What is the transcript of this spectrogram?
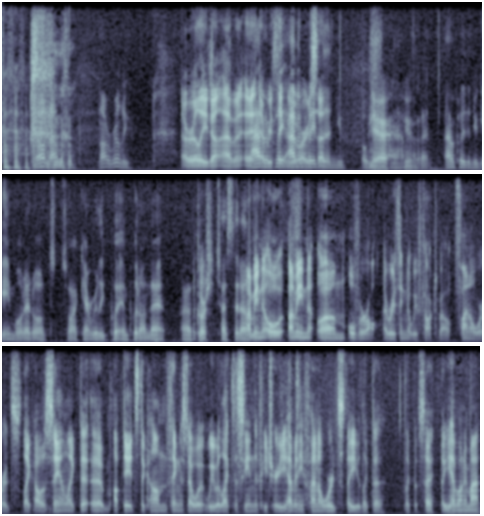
words? No, not, not really. I really don't have it, I haven't everything played. you've I haven't already played said. the new. Oh Yeah, snap, yeah. I haven't played the new game mode at all, so I can't really put input on that. I have Of to course. test it out. I mean, oh, I mean, um, overall, everything that we've talked about, final words. Like I was saying, like the um updates to come, things that w- we would like to see in the future. You have any final words that you'd like to like to say that you have on your mind?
